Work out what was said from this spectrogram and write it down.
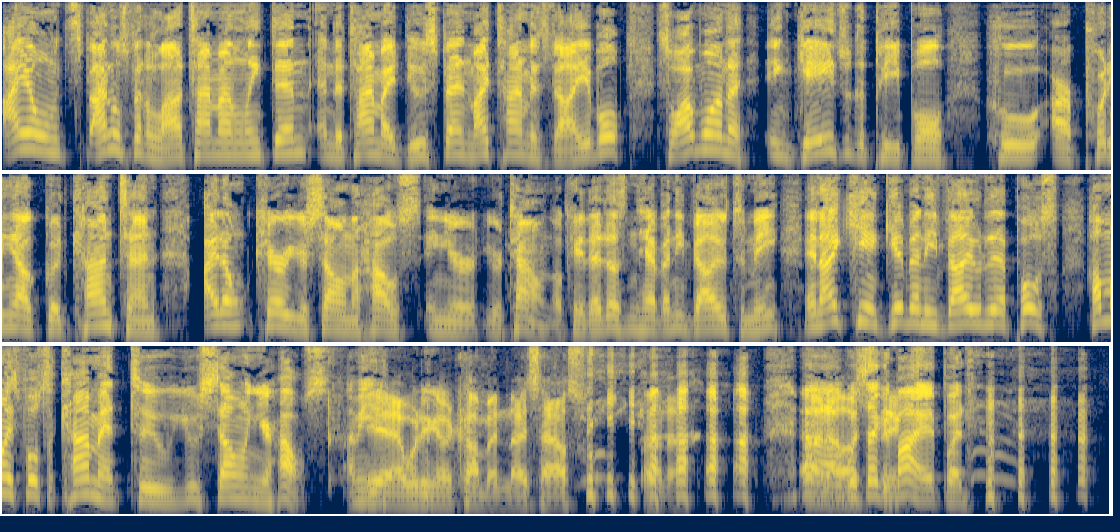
I don't I don't spend a lot of time on LinkedIn and the time I do spend, my time is valuable. So I want to engage with the people who are putting out good content. I don't care you're selling a house in your, your town. Okay. That doesn't have any value to me. And I can't give any value to that post. How am I supposed to comment to you selling your house? I mean, yeah, what are you going to comment? Nice house. yeah. I know. I, uh, know, I wish I could buy it, but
